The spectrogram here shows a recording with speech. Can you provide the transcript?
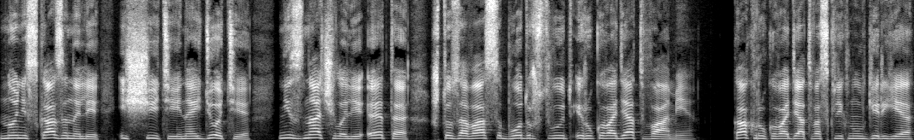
но не сказано ли «ищите и найдете», не значило ли это, что за вас бодрствуют и руководят вами? «Как руководят?» — воскликнул Гирье.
